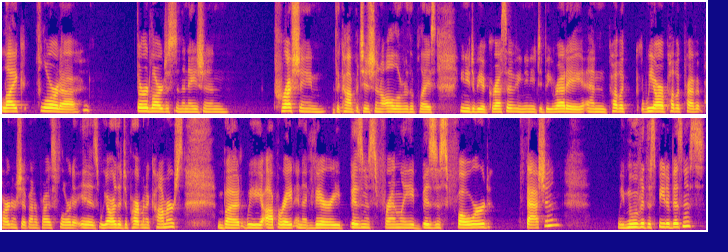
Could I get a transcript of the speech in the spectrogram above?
like Florida, third largest in the nation, crushing the competition all over the place. You need to be aggressive. You need to be ready. And public, we are a public-private partnership. Enterprise Florida is. We are the Department of Commerce, but we operate in a very business-friendly, business-forward fashion. We move at the speed of business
